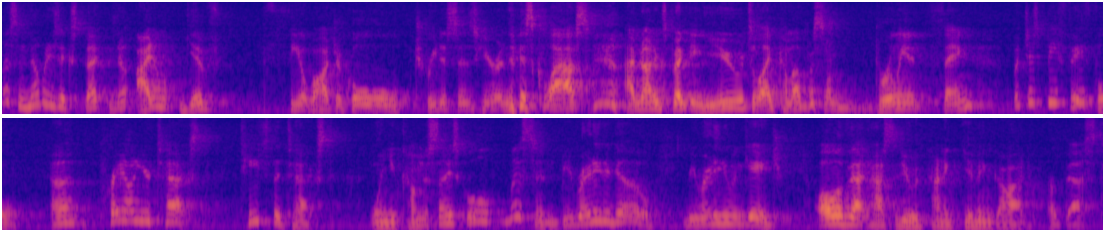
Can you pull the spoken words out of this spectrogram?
Listen, nobody's expect. No, I don't give theological treatises here in this class. I'm not expecting you to like come up with some brilliant thing, but just be faithful. Uh, pray on your text. Teach the text. When you come to Sunday school, listen. Be ready to go. Be ready to engage. All of that has to do with kind of giving God our best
